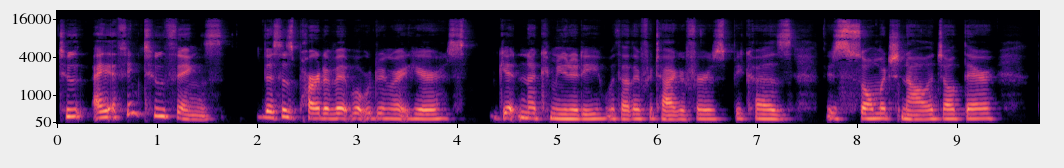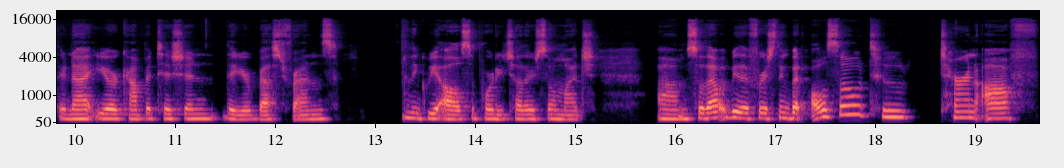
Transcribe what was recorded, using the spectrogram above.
two, I, I think two things. This is part of it, what we're doing right here. Get in a community with other photographers because there's so much knowledge out there. They're not your competition, they're your best friends. I think we all support each other so much. Um, so that would be the first thing, but also to turn off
